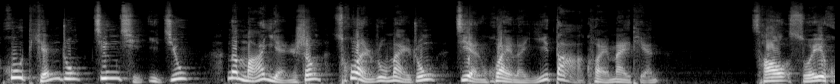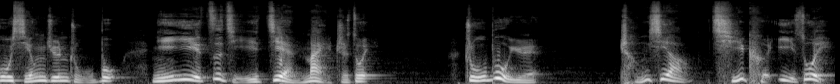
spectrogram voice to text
忽田中惊起一揪，那马衍生窜入麦中，溅坏了一大块麦田。操随呼行军主簿，拟议自己贱麦之罪。主簿曰：“丞相。”岂可易罪？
